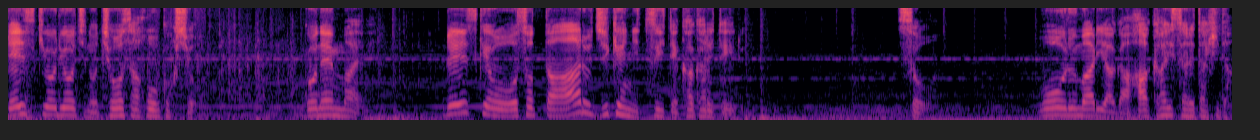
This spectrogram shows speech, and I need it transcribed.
レイス教領地の調査報告書。5年前レイスケを襲ったある事件について書かれている。そう。ウォールマリアが破壊された日だ。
